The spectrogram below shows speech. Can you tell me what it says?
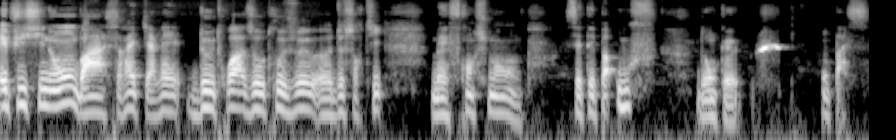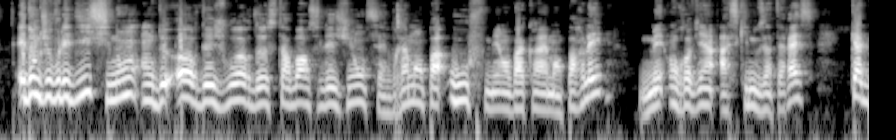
Et puis sinon, bah c'est vrai qu'il y avait deux trois autres jeux euh, de sortie, mais franchement, c'était pas ouf. Donc euh, on passe. Et donc je vous l'ai dit, sinon en dehors des joueurs de Star Wars Légion, c'est vraiment pas ouf, mais on va quand même en parler. Mais on revient à ce qui nous intéresse. Cat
